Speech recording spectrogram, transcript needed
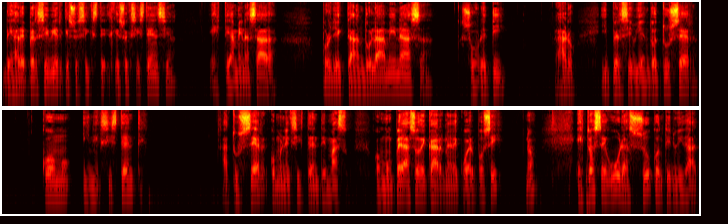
Deja de percibir que su existencia esté amenazada, proyectando la amenaza sobre ti, claro, y percibiendo a tu ser como inexistente. A tu ser como inexistente, más como un pedazo de carne de cuerpo, sí, ¿no? Esto asegura su continuidad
